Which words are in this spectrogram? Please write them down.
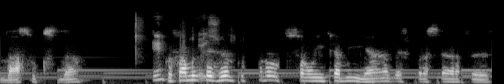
Dá-se o que se dá. É, Porque há muita gente que pronto, são encaminhadas para certas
